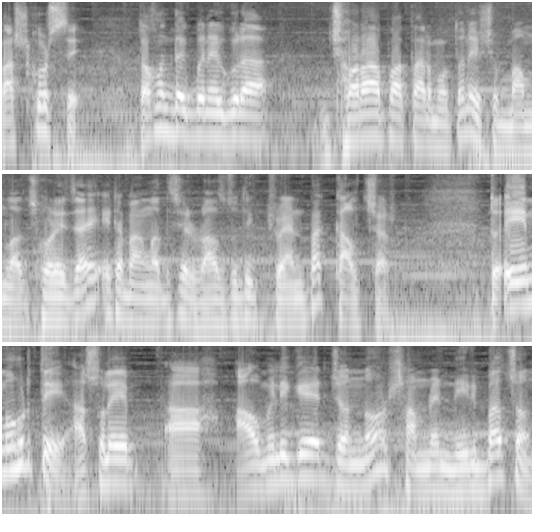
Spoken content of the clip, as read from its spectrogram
পাশ করছে, তখন দেখবেন এগুলা ঝরা পাতার মতন এসব মামলা ঝরে যায়। এটা বাংলাদেশের রাজনৈতিক ট্রেন্ড বা কালচার তো এই মুহূর্তে আসলে আওয়ামী লীগের জন্য সামনের নির্বাচন,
